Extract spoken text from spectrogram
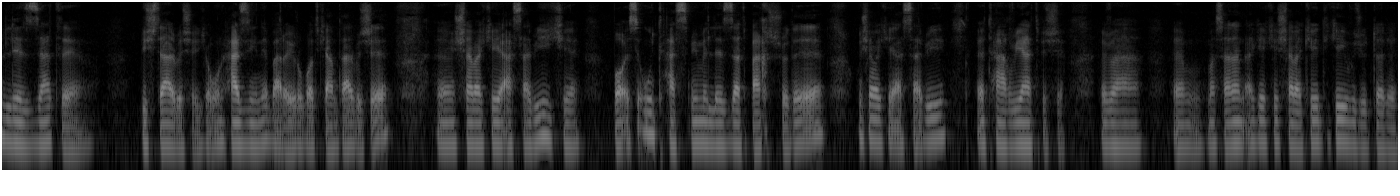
لذت بیشتر بشه یا اون هزینه برای ربات کمتر بشه شبکه عصبی که باعث اون تصمیم لذت بخش شده اون شبکه عصبی تقویت بشه. و مثلا اگه که شبکه دیگه وجود داره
